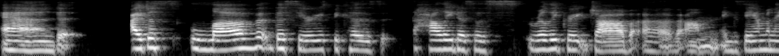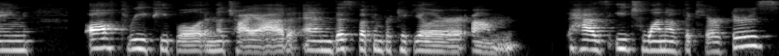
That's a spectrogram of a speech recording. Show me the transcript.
And I just love the series because Holley does this really great job of um, examining all three people in the triad, and this book in particular um, has each one of the characters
